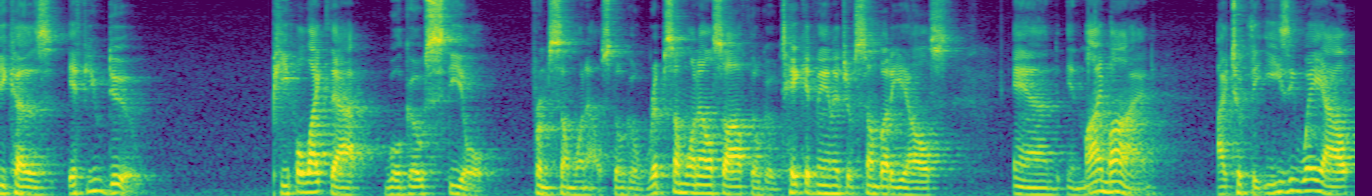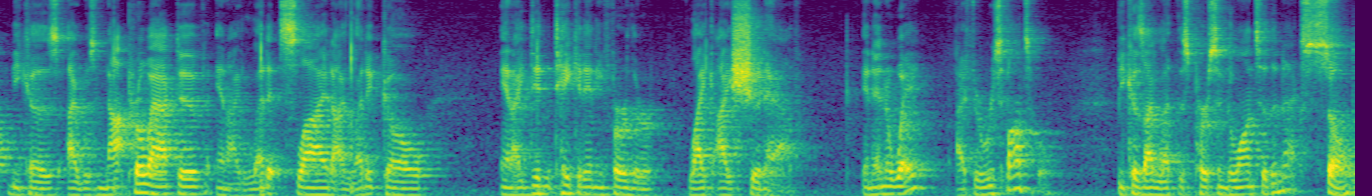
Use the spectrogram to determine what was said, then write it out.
because if you do, people like that will go steal from someone else. They'll go rip someone else off, they'll go take advantage of somebody else. And in my mind, I took the easy way out because I was not proactive and I let it slide, I let it go, and I didn't take it any further like I should have. And in a way, I feel responsible because I let this person go on to the next. So,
